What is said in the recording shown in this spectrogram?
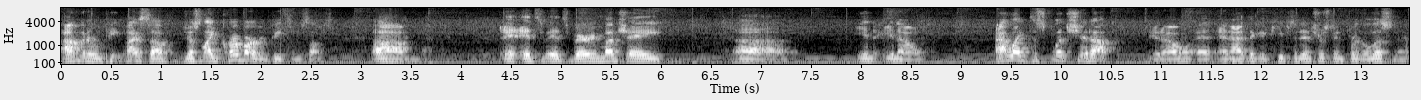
I'm going to repeat myself just like Crowbar repeats themselves. Um, it, it's it's very much a, uh, you, you know, I like to split shit up, you know, and, and I think it keeps it interesting for the listener.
